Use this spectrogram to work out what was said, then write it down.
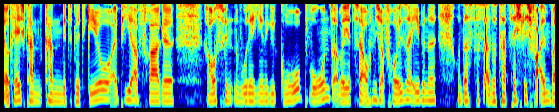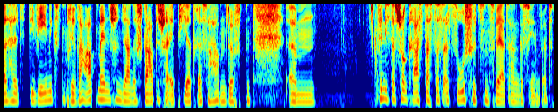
okay, ich kann, kann mit, mit Geo-IP-Abfrage rausfinden, wo derjenige grob wohnt, aber jetzt ja auch nicht auf Häuserebene und dass das also tatsächlich vor allem, weil halt die wenigsten Privatmenschen ja eine statische IP-Adresse haben dürften, ähm, finde ich das schon krass, dass das als so schützenswert angesehen wird.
